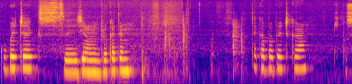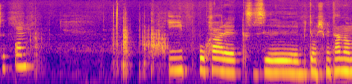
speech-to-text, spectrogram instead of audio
Kubeczek z zielonym brokatem. Taka babeczka z posypką i pucharek z bitą śmietaną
